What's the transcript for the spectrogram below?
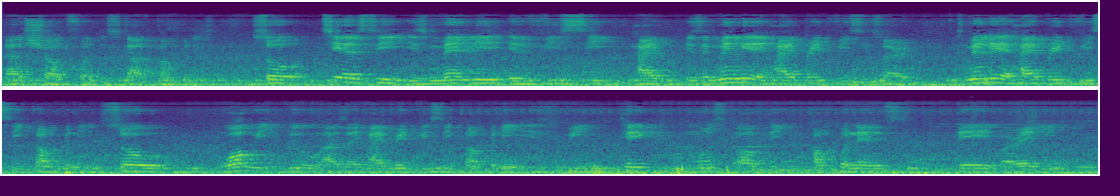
that's short for the Scout Companies. So TSC is mainly a VC, is mainly a hybrid VC, sorry. It's mainly a hybrid VC company. So what we do as a hybrid VC company is we take most of the components they already do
